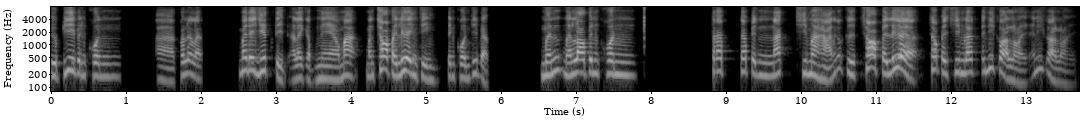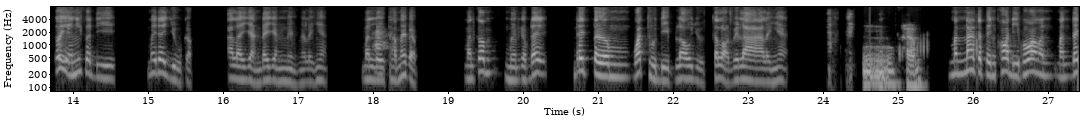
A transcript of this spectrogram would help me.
คือพี่เป็นคน อ่าเขาเรียกอะไรไม่ได้ยึดติดอะไรกับแนวมาก มันชอบไปเรื่อยจริงๆ เป็นคนที่แบบ เหมือนเหมือนเราเป็นคน ถ้าถ้าเป็นนักชิมอาหารก็คือชอบไปเรื่อยอะชอบไปชิมแล้วไอ้นี่ก็อร่อย อันนี้ก็อร่อยเอ้ยอันนี้ก็ดี ไม่ได้อยู่กับอะไรอย่างใดอย่างหนึ่งอะไรเงี้ยมันเลยทำให้แบบ มันก็เหมือนกับได้ได้เติมวัตถุดิบเราอยู่ตลอดเวลาอะไรเงี้ยอืมครับ มันน่าจะเป็นข้อดีเพราะว่ามันมันได้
